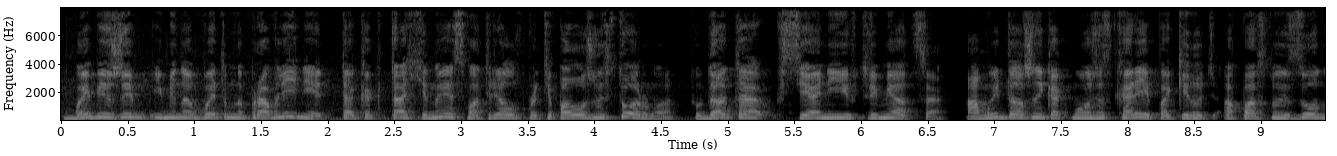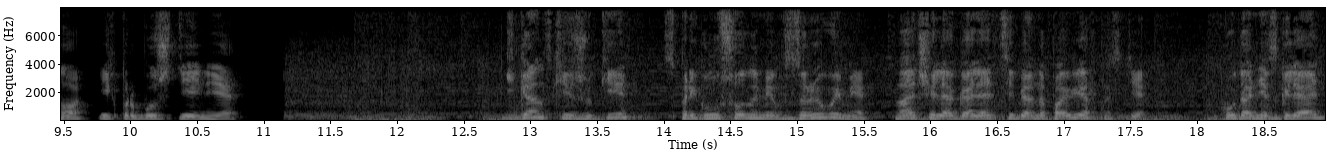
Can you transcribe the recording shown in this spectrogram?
Мы бежим именно в этом направлении, так как Тахине смотрел в противоположную сторону. Туда-то все они и устремятся. А мы должны как можно скорее покинуть опасную зону их пробуждения. Гигантские жуки с приглушенными взрывами начали оголять себя на поверхности. Куда ни взглянь,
